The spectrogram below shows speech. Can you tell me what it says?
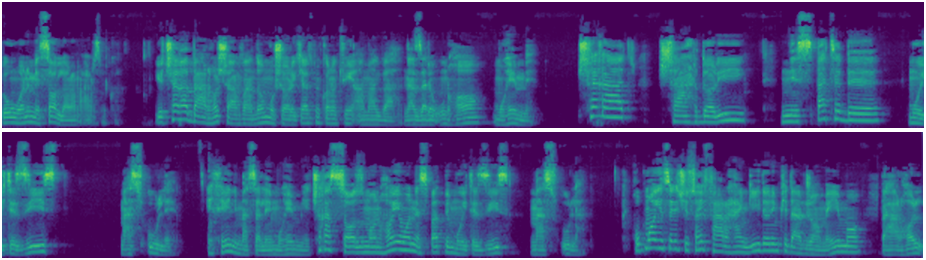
به عنوان مثال دارم عرض می‌کنم. یا چقدر برها شهروندان مشارکت می‌کنن توی این عمل و نظر اونها مهمه؟ چقدر؟ شهرداری نسبت به محیط زیست مسئوله. این خیلی مسئله مهمیه. چقدر سازمان های ما نسبت به محیط زیست مسئولن؟ خب ما یه سری چیزهای فرهنگی داریم که در جامعه ما به هر حال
